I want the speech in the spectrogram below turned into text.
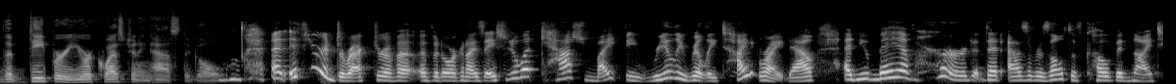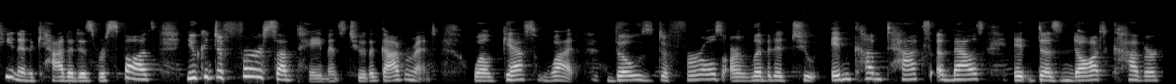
the deeper your questioning has to go. Mm-hmm. And if you're a director of, a, of an organization, you know what? Cash might be really, really tight right now. And you may have heard that as a result of COVID 19 and Canada's response, you can defer some payments to the government. Well, guess what? Those deferrals are limited to income tax amounts. It does not cover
